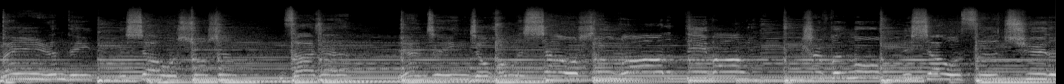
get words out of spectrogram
没人听，你笑我说声再见眼睛就红了，笑我生活的地方是坟墓，你笑我死去的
